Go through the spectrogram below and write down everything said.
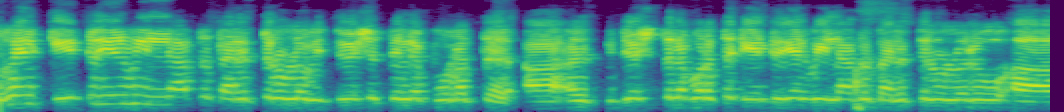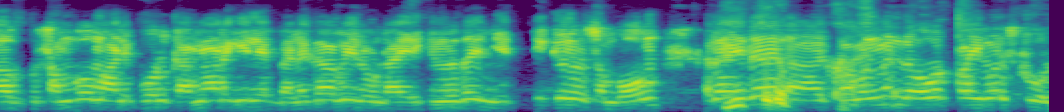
സുഹേൽ കേട്ടുകേൾവി ഇല്ലാത്ത തരത്തിലുള്ള വിദ്വേഷത്തിന്റെ പുറത്ത് വിദ്വേഷത്തിന്റെ പുറത്ത് കേട്ടുകേൾവി ഇല്ലാത്ത തരത്തിലുള്ളൊരു സംഭവമാണ് ഇപ്പോൾ കർണാടകയിലെ ബലഗാവിയിൽ ഉണ്ടായിരിക്കുന്നത്. ഞെട്ടിക്കുന്ന സംഭവം. അതായത് ഗവൺമെന്റ് ലോവർ പ്രൈമറി സ്കൂൾ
